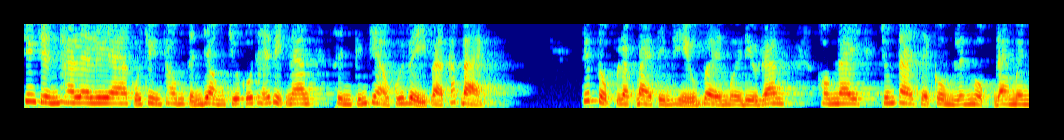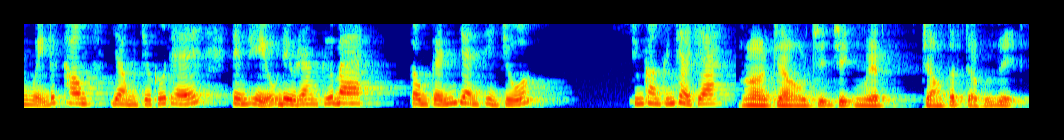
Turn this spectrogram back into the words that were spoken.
Chương trình Hallelujah của truyền thông tỉnh dòng Chúa Cứu Thế Việt Nam xin kính chào quý vị và các bạn. Tiếp tục loạt bài tìm hiểu về 10 điều răn. Hôm nay chúng ta sẽ cùng linh mục Đa Minh Nguyễn Đức Thông dòng Chúa Cứu Thế tìm hiểu điều răn thứ ba, tôn kính danh Thiên Chúa. Chúng con kính chào cha. À, chào chị Trịnh Nguyệt, chào tất cả quý vị.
